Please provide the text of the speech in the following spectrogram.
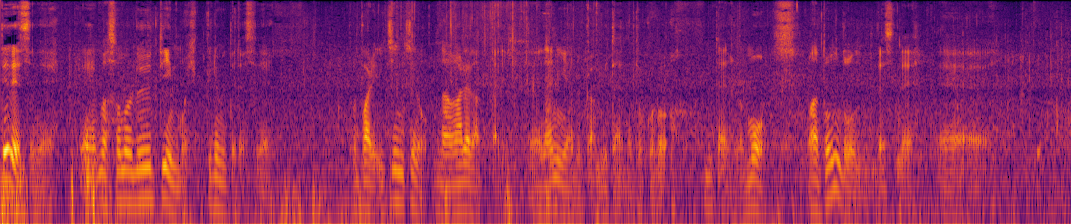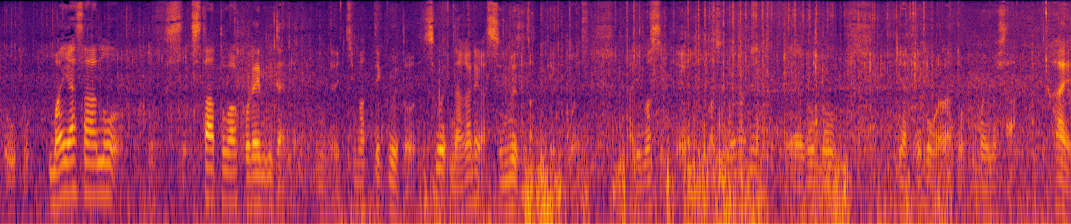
でですね、え、まあ、そのルーティンもひっくるめてですねやっぱり一日の流れだったり、え何やるかみたいなところみたいなのも、まあ、どんどんですね、えー毎朝のスタートはこれみたいなので決まってくるとすごい流れがスムーズだっていうのもありますんで、まあ、それがね、えどんどんやっていこうかなと思いました。はい、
